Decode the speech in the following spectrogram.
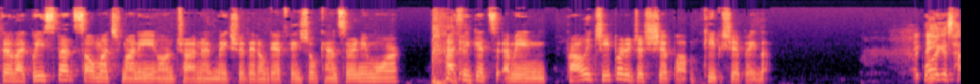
They're like, we spent so much money on trying to make sure they don't get facial cancer anymore. I think it's, I mean, probably cheaper to just ship them, keep shipping them. Well, I guess how,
